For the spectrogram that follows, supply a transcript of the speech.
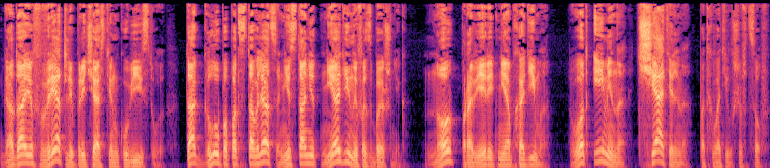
Гадаев вряд ли причастен к убийству. Так глупо подставляться не станет ни один ФСБшник. Но проверить необходимо. Вот именно, тщательно, подхватил Шевцов.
